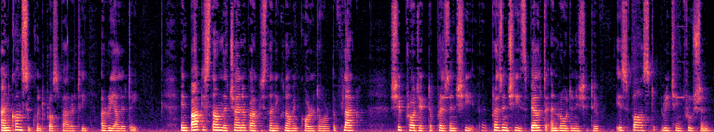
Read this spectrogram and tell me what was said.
and consequent prosperity a reality. In Pakistan, the China Pakistan Economic Corridor, the flagship project of President, Xi, President Xi's Belt and Road Initiative, is fast reaching fruition.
